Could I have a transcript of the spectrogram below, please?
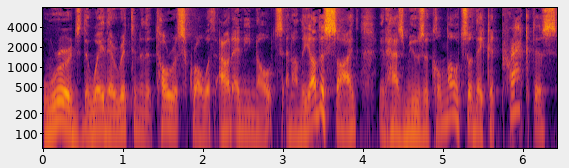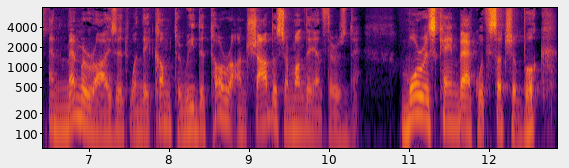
words the way they're written in the Torah scroll without any notes, and on the other side it has musical notes so they could practice and memorize it when they come to read the Torah on Shabbos or Monday and Thursday. Morris came back with such a book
